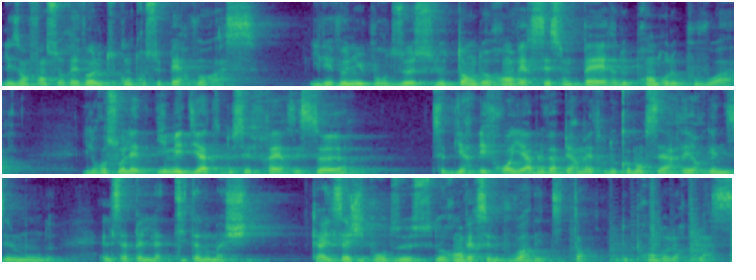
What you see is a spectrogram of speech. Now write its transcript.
les enfants se révoltent contre ce père vorace. Il est venu pour Zeus le temps de renverser son père et de prendre le pouvoir. Il reçoit l'aide immédiate de ses frères et sœurs. Cette guerre effroyable va permettre de commencer à réorganiser le monde. Elle s'appelle la titanomachie, car il s'agit pour Zeus de renverser le pouvoir des titans, de prendre leur place.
